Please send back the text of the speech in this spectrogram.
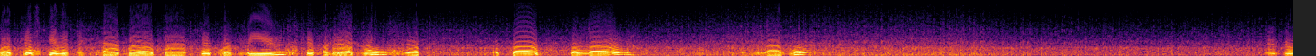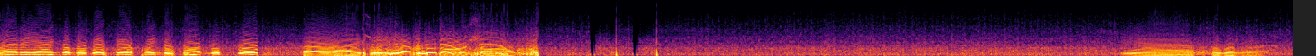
So I've just given the cameraman uh, different views, different angles. Yep. Above, below, level. Is there any angle that this airplane does not look good? Oh, I agree. Level it out now. Yeah, so well, uh,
